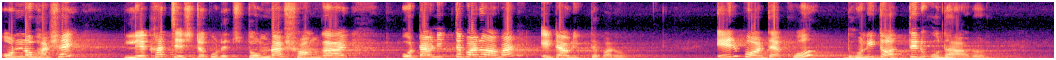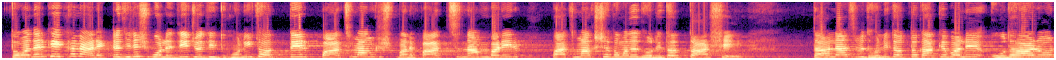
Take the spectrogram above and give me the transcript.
অন্য ভাষায় লেখার চেষ্টা করেছি। তোমরা সংজ্ঞায় ওটাও লিখতে পারো আবার এটাও লিখতে পারো। এরপর দেখো ধ্বনিতত্ত্বের উদাহরণ। তোমাদেরকে এখানে আরেকটা জিনিস বলে দিই, যদি ধ্বনিতত্ত্বের পাঁচ মাংস মানে পাঁচ নাম্বারের পাঁচ মার্কসে তোমাদের ধ্বনিতত্ত্ব আসে, তাহলে আসবে ধ্বনিতত্ত্ব কাকে বলে? উদাহরণ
